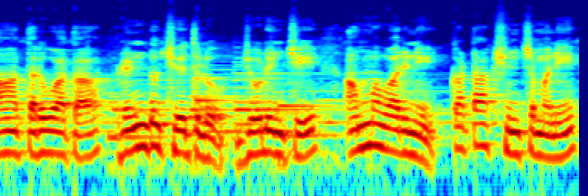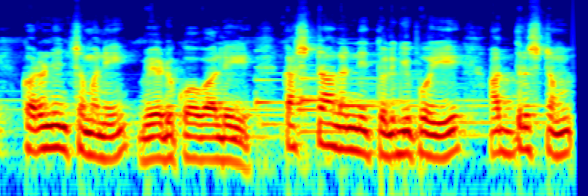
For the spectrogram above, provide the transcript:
ఆ తరువాత రెండు చేతులు జోడించి అమ్మవారిని కటాక్షించమని కరుణించమని వేడుకోవాలి. కష్టాలన్నీ తొలగిపోయి అదృష్టం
